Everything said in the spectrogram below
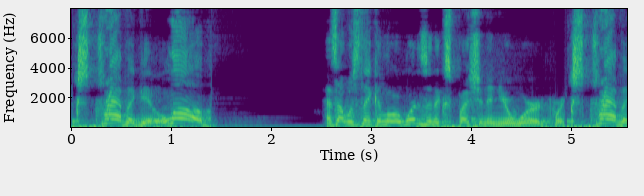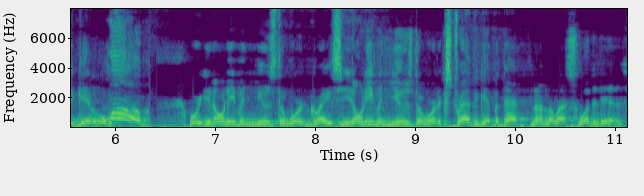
extravagant love. As I was thinking, Lord, what is an expression in your word for extravagant love? Where you don't even use the word grace and you don't even use the word extravagant, but that's nonetheless what it is.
